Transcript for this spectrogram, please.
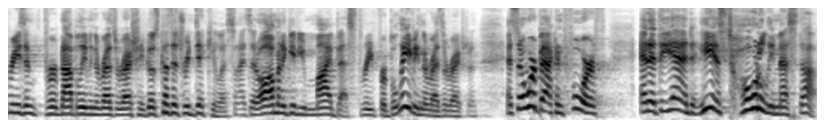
reason for not believing the resurrection. He goes, Because it's ridiculous. And I said, Oh, I'm going to give you my best three for believing the resurrection. And so we're back and forth. And at the end, he is totally messed up.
